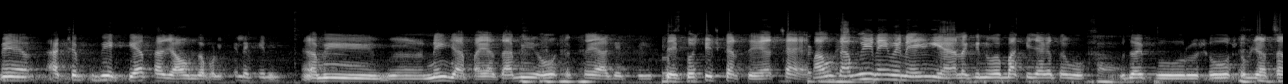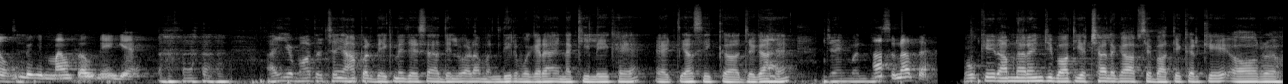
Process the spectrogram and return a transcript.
मैं एक्सेप्ट भी किया था जाऊँगा बोल के लेकिन अभी नहीं जा पाया था अभी हो सकता है आगे भी से कोशिश करते हैं अच्छा है। माउंट आबू ही। नहीं मैं नहीं गया लेकिन वो बाकी जगह तो वो हाँ। उदयपुर सब जाता हूँ लेकिन माउंट आबू नहीं गया। आइए बहुत अच्छा यहाँ पर देखने जैसा दिलवाड़ा मंदिर वगैरह है नक्की लेक है ऐतिहासिक जगह है जैन मंदिर। हाँ सुना था। ओके राम नारायण जी बहुत ही अच्छा लगा आपसे बातें करके और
